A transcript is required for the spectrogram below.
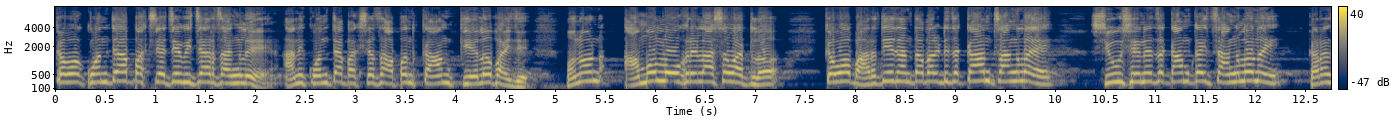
का व कोणत्या पक्षाचे विचार चांगले आहे आणि कोणत्या पक्षाचं आपण काम केलं पाहिजे. म्हणून अमोल लोकरेला असं वाटलं की बुवा भारतीय जनता पार्टीचं काम चांगलं आहे. शिवसेनेचं काम काही चांगलं नाही. कारण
